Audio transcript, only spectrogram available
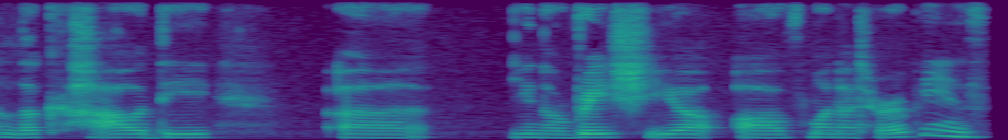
Look how the uh, you know ratio of monoterpenes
